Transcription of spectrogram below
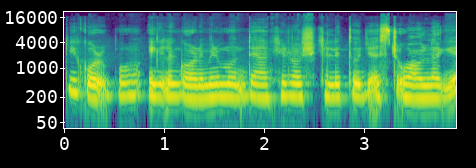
কী করব? এগুলো গরমের মধ্যে আখের রস খেলে তো জাস্ট ওয়াও লাগে।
